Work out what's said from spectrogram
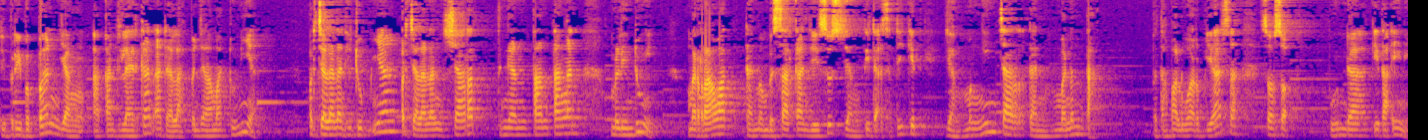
diberi beban yang akan dilahirkan adalah penyelamat dunia. Perjalanan hidupnya, perjalanan syarat dengan tantangan melindungi, merawat dan membesarkan Yesus yang tidak sedikit yang mengincar dan menentang. Betapa luar biasa sosok Bunda kita ini,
